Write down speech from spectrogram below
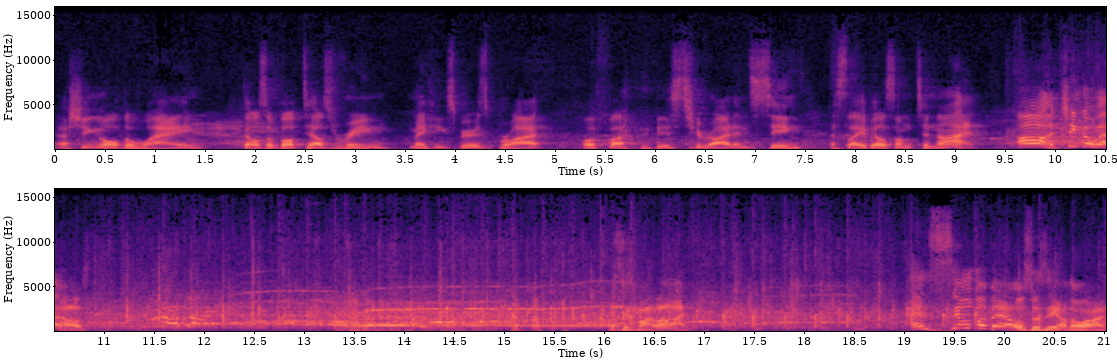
dashing all the way. Bells and bobtails ring, making spirits bright. What fun it is to ride and sing a sleigh bell song tonight. Oh, jingle bells! this is my life. And Silver Bells was the other one.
